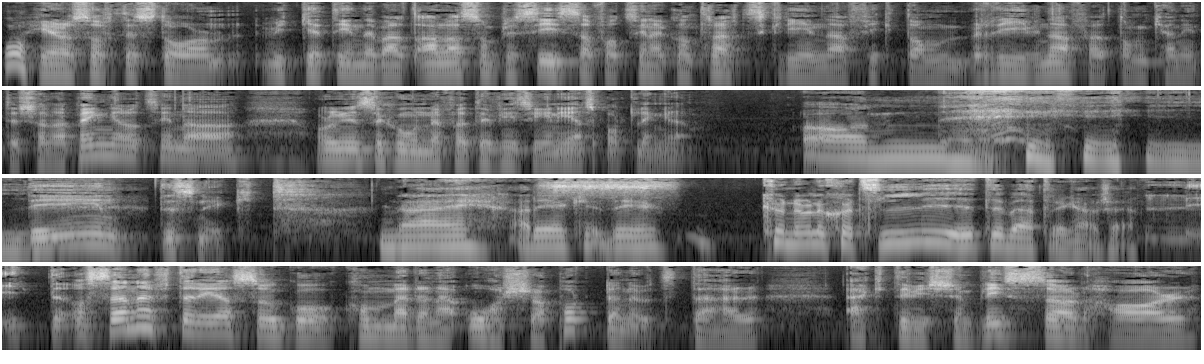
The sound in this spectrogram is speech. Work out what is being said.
Heroes of the Storm. Vilket innebär att alla som precis har fått sina kontrakt skrivna fick dem rivna för att de kan inte tjäna pengar åt sina organisationer för att det finns ingen e-sport längre. Åh oh, nej. Det är inte snyggt. Nej, det, det kunde väl skötts lite bättre kanske. Lite, och sen efter det så går, kommer den här årsrapporten ut där Activision Blizzard har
